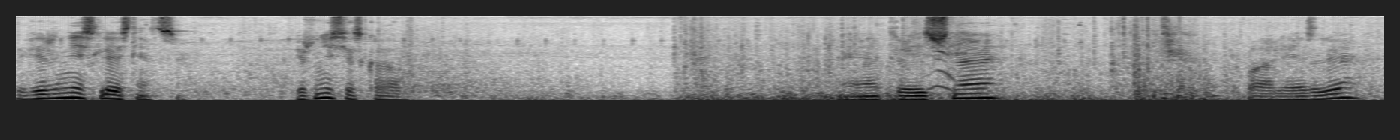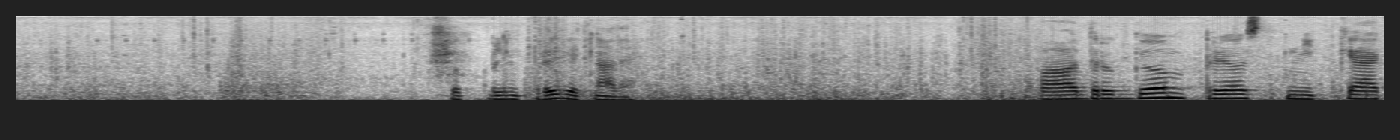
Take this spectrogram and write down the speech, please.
Вернись, лестница. Вернись, я сказал. Отлично. Полезли. Тут, блин, прыгать надо. По-другому просто никак.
